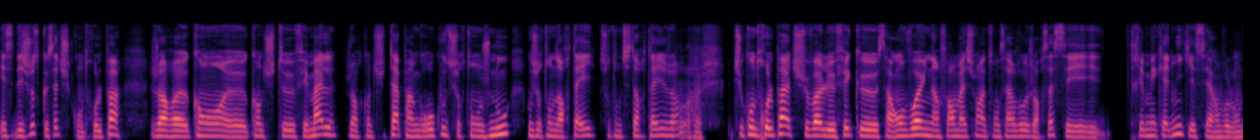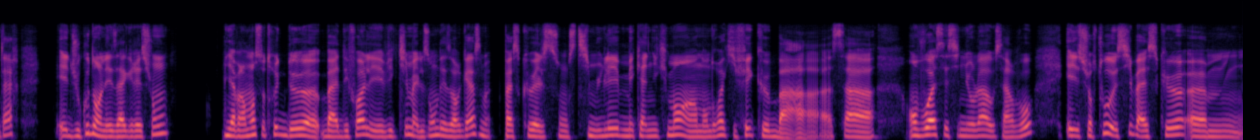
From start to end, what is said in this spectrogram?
Et c'est des choses que ça tu contrôles pas. Genre euh, quand euh, quand tu te fais mal, genre quand tu tapes un gros coup sur ton genou ou sur ton orteil, sur ton petit orteil, genre Ouais. tu contrôles pas, tu vois, le fait que ça envoie une information à ton cerveau. Genre ça c'est très mécanique et c'est involontaire. Et du coup dans les agressions il y a vraiment ce truc de, euh, bah, des fois, les victimes, elles ont des orgasmes parce qu'elles sont stimulées mécaniquement à un endroit qui fait que bah, ça envoie ces signaux-là au cerveau. Et surtout aussi parce que euh,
